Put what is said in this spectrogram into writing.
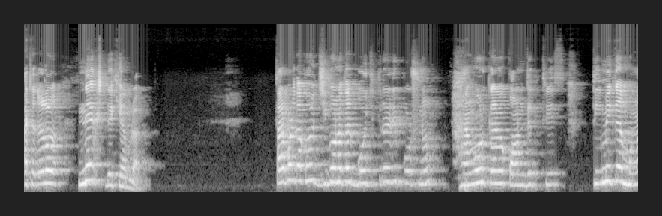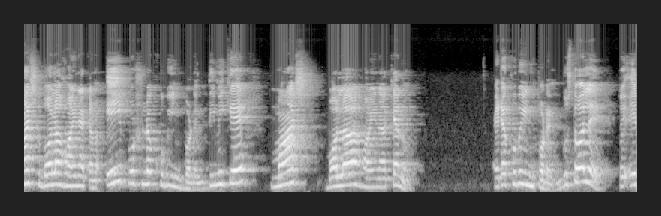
আচ্ছা চলো নেক্সট দেখি আমরা। তারপরে দেখো জীবনতার বৈচিত্র্যেরই প্রশ্ন। হাঙর কেন কন্ডেক্ট্রিস তিমিকে মাছ বলা হয় না কেন? এই প্রশ্নটা খুবই ইম্পর্টেন্ট তিমিকে মাছ বলা হয় না কেন? এটা খুবই ইম্পর্টেন্ট বুঝতে পারলে? তো এই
